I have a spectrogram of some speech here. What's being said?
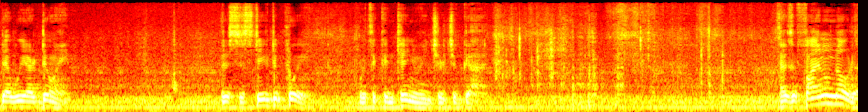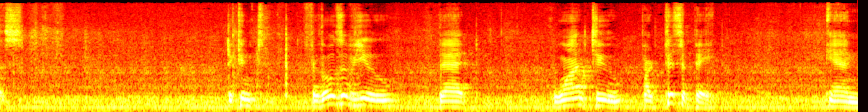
that we are doing. This is Steve Dupuie with the Continuing Church of God. As a final notice, for those of you that want to participate in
